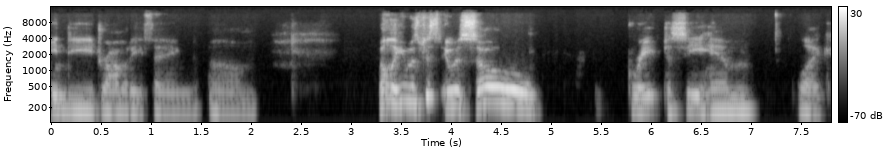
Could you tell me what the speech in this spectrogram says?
indie dramedy thing um but like it was just it was so great to see him like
